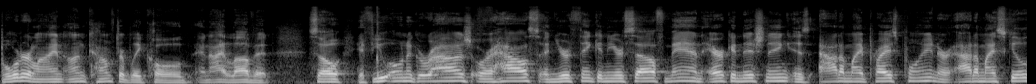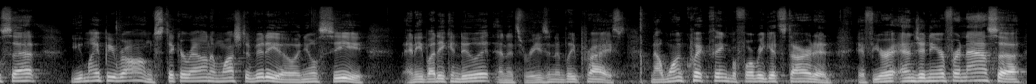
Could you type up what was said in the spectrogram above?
Borderline uncomfortably cold, and I love it. So if you own a garage or a house and you're thinking to yourself, man, air conditioning is out of my price point or out of my skill set, you might be wrong. Stick around and watch the video and you'll see Anybody can do it and it's reasonably priced. Now, one quick thing before we get started. If you're an engineer for NASA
